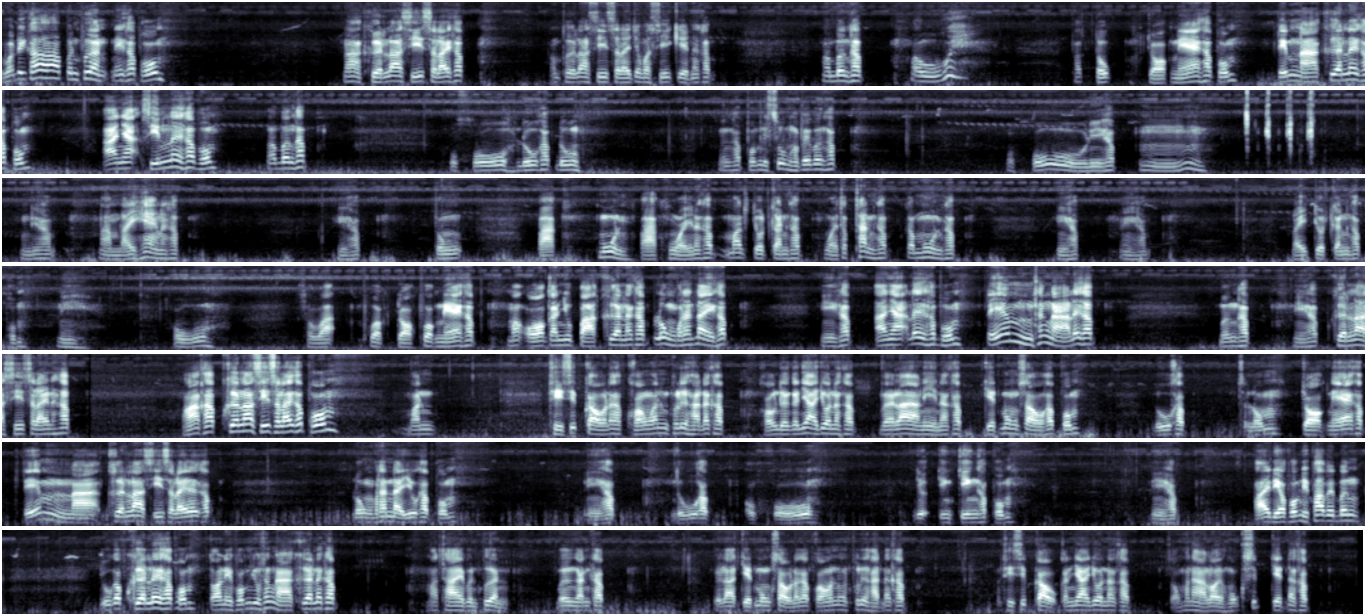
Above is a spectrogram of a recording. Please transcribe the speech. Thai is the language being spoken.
สวัสดีครับเพื่อนๆนี่ครับผม หน้าเขื่อนราศีสไลด์ครับอำเภอราศีสไลด์จังหวัดศรีเกษนะครับ มาเบิ้งครับโอ้ยพักตกจอกแหนครับผม เต็มหนาเขื่อนเลยครับผมอาญะสินเลยครับผม มาเบิ้งครับโอ้โหดูครับดูเบิ้งครับผมดิซูมเข้าไปเบิ้งครับโอ้โหนี่ครับอืมตรงนี้ครับน้ำไหลแห้งนะครับ นี่ครับ ตรงปากมูนปากหวยนะครับ มาจดกันครับหวยทับท่านครับกับมูนครับ นี่ครับนี่ครับไหลจดกันครับ ผมนี่โอ้โหสวะพวกจอกพวกแหนครับ มาออกกันอยู่ปากเขื่อนนะครับลงบนทันใดครับ นี่ครับอาญะเลยครับ ผม เต็มทั้งหนาเลยครับเมืองครับนี่ครับเขื่อนราสีสไลด์นะครับมาครับเขื่อนราสีสไลด์ครับผม มัน ที่สิบเก้านะครับ ของวันพฤหัสนะครับ ของเดือนกันยายนนะครับ เวลานี่นะครับเจ็ดโมงเช้าครับ ผม ดูครับขนมจอกแหนครับ เต็มหนาเคลื่อนราชสีสไลด์เลยครับ ลงมาท่านใดอยู่ครับ ผม นี่ครับ ดูครับ โอ้โห เยอะจริง ๆ ครับผม นี่ครับไปเดี๋ยวผมถิพาพไปเบิ้งอยู่กับเขื่อนเลยครับ ผม ตอนนี้ผมอยู่ทั้งหนาเขื่อนนะครับ มาทายเพื่อนๆเบิ้งกันครับ เวลาเจ็ดโมงเสาร์นะครับของวันพฤหัสนะครับวันที่สิบเก้ากันยายนนะครับสองพันห้าร้อยหกสิบเจ็ดนะครับ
